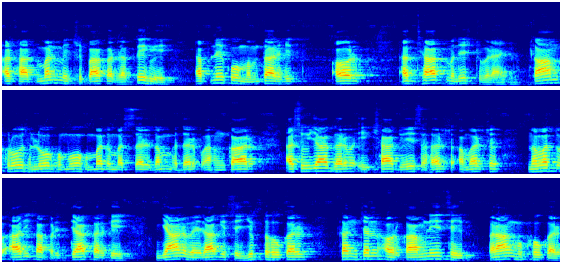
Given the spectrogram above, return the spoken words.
अर्थात मन में छिपाकर रखते हुए अपने को ममता रहित और अध्यात्मनिष्ठ बनाए काम, क्रोध, लोभ, मोह, मद, मत्सर, दम्भ, दर्प, अहंकार, असूया, गर्व, इच्छा, द्वेष, हर्ष, अमर्ष ममत्व आदि का परित्याग करके ज्ञान वैराग्य से युक्त होकर, कंचन और कामनी से परांगमुख होकर,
